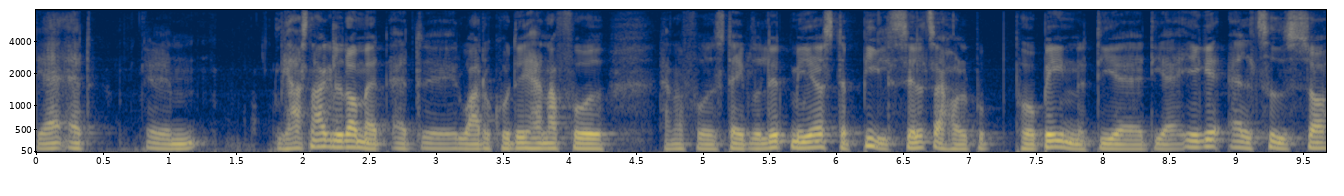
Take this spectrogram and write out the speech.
Det er, at øh, vi har snakket lidt om, at, at øh, Eduardo Codé, han har fået han har fået stablet lidt mere stabilt Celta-hold på, på benene. De er, de er ikke altid så øh,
